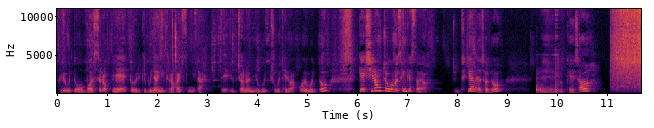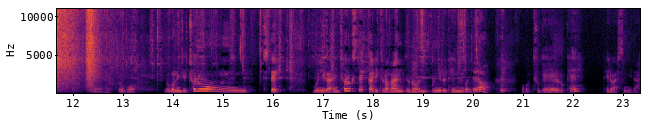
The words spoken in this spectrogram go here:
그리고 또 멋스럽게 또 이렇게 문양이 들어가 있습니다. 네, 6,000원 요거 주고 데려왔고 요것도 꽤 실용적으로 생겼어요. 좀 특이하면서도 네, 이렇게 해서 네, 요거 요거는 이제 초록색 무늬가 아니 초록 색깔이 들어간 이런 무늬로 되어 있는 건데요. 요거 두개 이렇게 데려왔습니다.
